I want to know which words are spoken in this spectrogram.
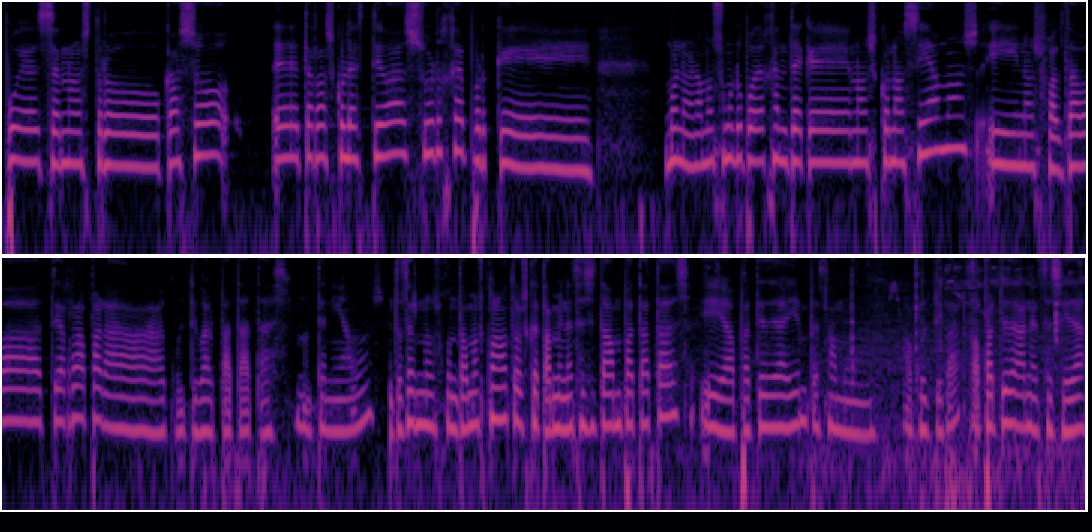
Pues en nuestro caso, eh, Terras Colectivas surge porque bueno, éramos un grupo de gente que nos conocíamos y nos faltaba tierra para cultivar patatas, no teníamos. Entonces nos juntamos con otros que también necesitaban patatas y a partir de ahí empezamos a cultivar, a partir de la necesidad.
